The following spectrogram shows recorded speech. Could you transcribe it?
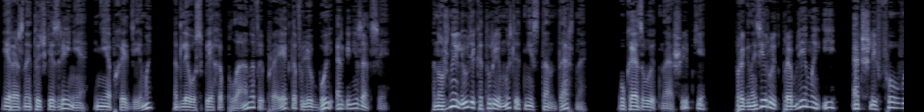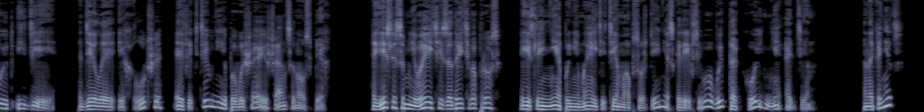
и разные точки зрения необходимы для успеха планов и проектов любой организации. Нужны люди, которые мыслят нестандартно, указывают на ошибки, прогнозируют проблемы и отшлифовывают идеи, делая их лучше, эффективнее и повышая шансы на успех. Если сомневаетесь, задайте вопрос. Если не понимаете тему обсуждения, скорее всего, вы такой не один. Наконец,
